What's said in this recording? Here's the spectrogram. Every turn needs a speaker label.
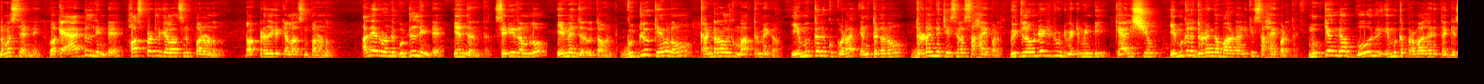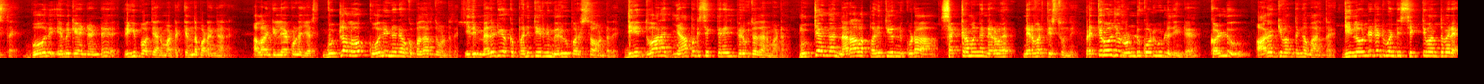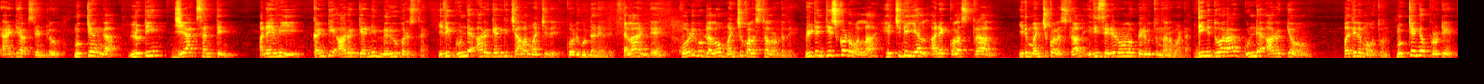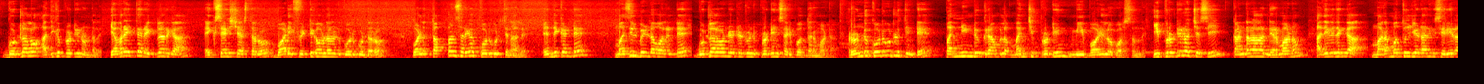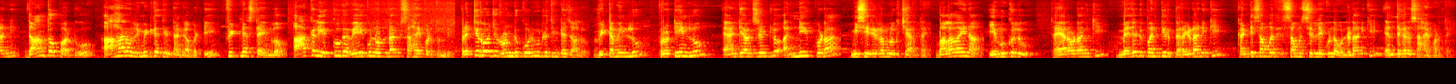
Speaker 1: నమస్తే అండి. ఒక యాపిల్ తింటే హాస్పిటల్కి వెళ్ళాల్సిన పని ఉండదు. డాక్టర్ దగ్గరికి వెళ్ళాల్సిన పని ఉండదు. అదే రెండు గుడ్లు తింటే ఏం జరుగుతుంది? శరీరంలో ఏమేం జరుగుతూ ఉంటాయి? గుడ్లు కేవలం కండరాలకు మాత్రమే కాదు ఎముకలకు కూడా ఎంతగానో దృఢంగా చేసేలా సహాయపడతాయి. వీటిలో ఉండేటటువంటి విటమిన్ డి కాల్షియం ఎముకలు దృఢంగా మారడానికి సహాయపడతాయి. ముఖ్యంగా బోలు ఎముక ప్రమాదాన్ని తగ్గిస్తాయి. బోలు ఎముక ఏంటంటే రిగిపోతాయి అనమాట కింద పడంగానే. అలాంటి లేకుండా చేస్తాయి గుడ్లలో కోలిన్ అనే ఒక పదార్థం ఉంటుంది. ఇది మెదడు యొక్క పనితీరుని మెరుగుపరుస్తూ ఉంటది. దీని ద్వారా జ్ఞాపక శక్తి అనేది పెరుగుతుంది అనమాట ముఖ్యంగా నరాల పనితీరుని కూడా సక్రమంగా నిర్వ నిర్వర్తిస్తుంది. ప్రతిరోజు రెండు కోడిగుడ్లు తింటే కళ్ళు ఆరోగ్యవంతంగా మారతాయి. దీనిలో ఉండేటటువంటి శక్తివంతమైన యాంటీ ఆక్సిడెంట్లు ముఖ్యంగా లుటీన్ జియాక్సంతిన్ అనేవి కంటి ఆరోగ్యాన్ని మెరుగుపరుస్తాయి. ఇది గుండె ఆరోగ్యానికి చాలా మంచిది కోడిగుడ్డు అనేది. ఎలా అంటే కోడిగుడ్లలో మంచి కొలెస్ట్రాల్ ఉంటుంది. వీటిని తీసుకోవడం వల్ల హెచ్డిఎల్ అనే కొలెస్ట్రాల్ ఇది మంచి కొలెస్ట్రాల్ ఇది శరీరంలో పెరుగుతుంది అనమాట దీని ద్వారా గుండె ఆరోగ్యం పదిలం అవుతుంది ముఖ్యంగా ప్రోటీన్ గుడ్లలో అధిక ప్రోటీన్ ఉంటుంది. ఎవరైతే రెగ్యులర్గా ఎక్సర్సైజ్ చేస్తారో బాడీ ఫిట్గా ఉండాలని కోరుకుంటారో వాళ్ళు తప్పనిసరిగా కోడిగుడ్డు తినాలి. ఎందుకంటే మజిల్ బిల్డ్ అవ్వాలంటే గుడ్లలో ఉండేటటువంటి ప్రోటీన్ సరిపోద్ది అనమాట రెండు కోడిగుడ్లు తింటే పన్నెండు గ్రాముల మంచి ప్రోటీన్ మీ బాడీలోకి వస్తుంది. ఈ ప్రోటీన్ వచ్చేసి కండరాల నిర్మాణం అదేవిధంగా మరమ్మతులు చేయడానికి శరీరాన్ని దాంతో పాటు ఆహారం లిమిట్గా తింటాం కాబట్టి ఫిట్నెస్ టైంలో ఆకలి ఎక్కువగా వేయకుండా ఉండడానికి సహాయపడుతుంది. ప్రతిరోజు రెండు కోడిగుడ్లు తింటే చాలు. విటమిన్లు ప్రోటీన్లు యాంటీ ఆక్సిడెంట్లు అన్నీ కూడా మీ శరీరంలోకి చేరతాయి. బలమైన ఎముకలు తయారవడానికి మెదడు పనితీరు పెరగడానికి కంటి సంబంధిత సమస్యలు లేకుండా ఉండడానికి ఎంతగానో సహాయపడతాయి.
